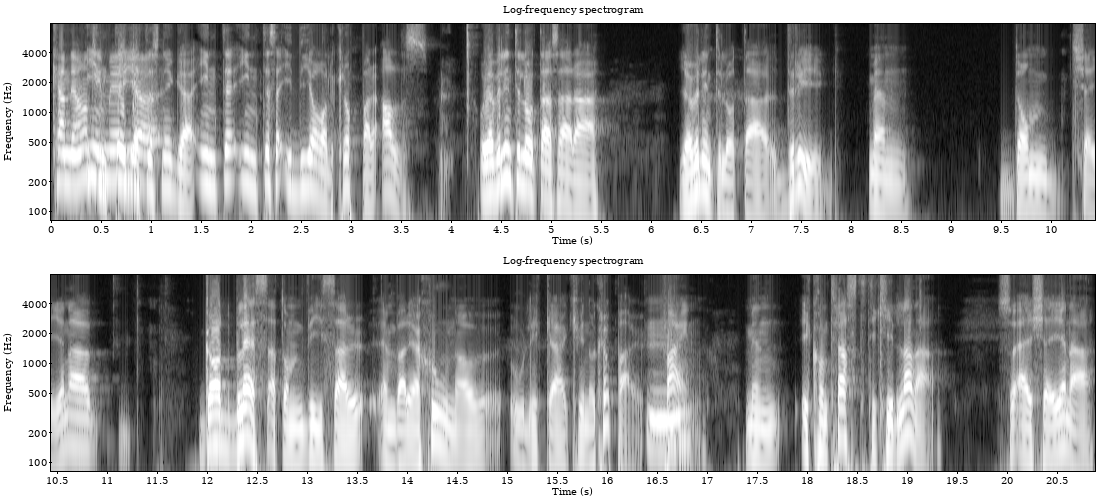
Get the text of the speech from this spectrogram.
kan det ha någonting Inte med att göra- jättesnygga, inte, inte så idealkroppar alls. Och jag vill inte låta så här. äh, jag vill inte låta dryg, men de tjejerna, God bless att de visar en variation av olika kvinnokroppar, Mm. fine. Men i kontrast till killarna, så är tjejerna,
